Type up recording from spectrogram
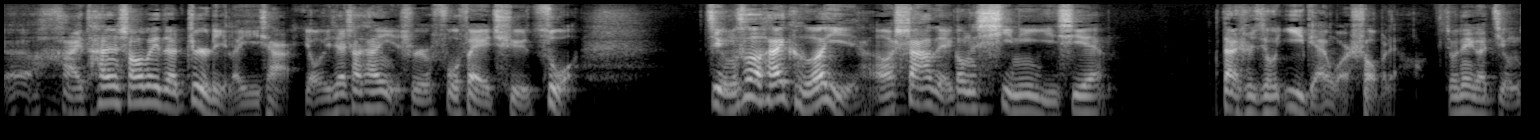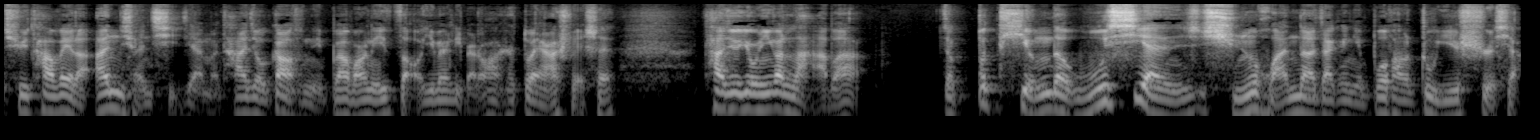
呃，海滩稍微的治理了一下，有一些沙滩椅是付费去坐，景色还可以，然后沙子也更细腻一些，但是就一点我受不了。就那个景区，它为了安全起见嘛，他就告诉你不要往里走，因为里边的话是断崖水深。他就用一个喇叭，就不停的无限循环的在给你播放注意事项。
